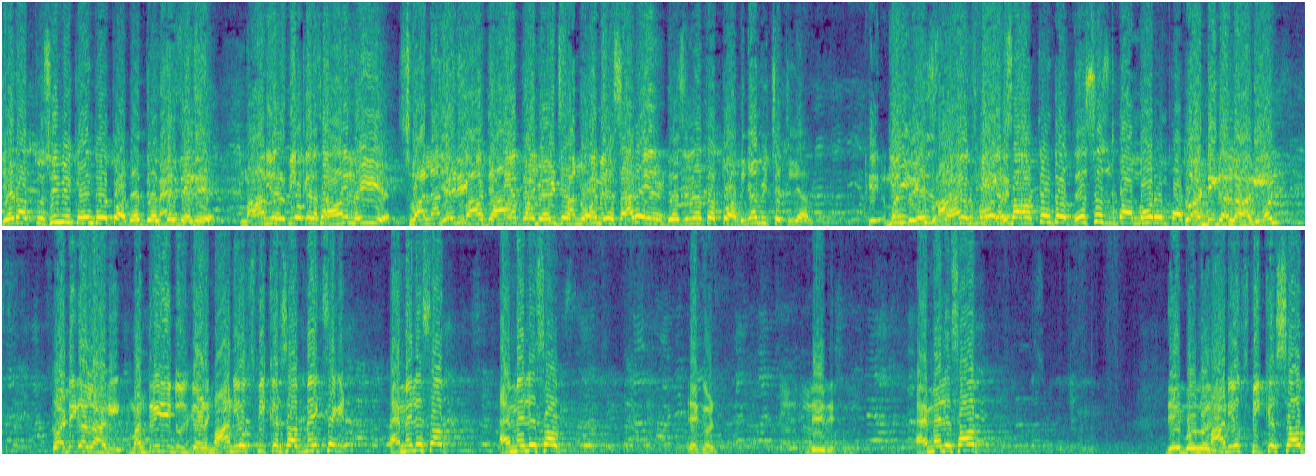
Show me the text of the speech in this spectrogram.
ਜਿਹੜਾ ਤੁਸੀਂ ਵੀ ਕਹਿੰਦੇ ਹੋ ਤੁਹਾਡੇ ਦਿਲ ਦੇ ਨੇੜੇ ਹੈ। ਮਾਨਯੋਗ ਆਹ ਮੇਰੇ ਕੋਲ ਸਪੀਕਰ ਸਾਹਿਬ ਕਿਤਾਬ ਸਿਰਫ ਨਹੀਂ ਹੈ। ਸਵਾਲਾਂ ਦੇ ਜਿਹੜੀ ਜਵਾਬ ਦਿੱਤੇ ਆ, ਕਿਤਾਬ ਦੇ ਪੰਜ ਮਿੰਟ ਵਿੱਚ ਸਾਨੂੰ ਵੀ ਮਿਲ ਤੁਹਾਡੇ ਸਾਰੇ ਸਕਦੇ ਆ। ਲੀਡਰਸ ਨੇ ਤਾਂ ਤੁਹਾਡੀਆਂ ਵੀ ਚਿੱਠੀਆਂ ਨੇ। ਠੀਕ, ਕੀ ਮੰਤਰੀ is ਜੀ, that more important or this is more important ਤੁਹਾਡੀ ਗੱਲ ਆ ਗਈ। ਤੁਹਾਡੀ ਗੱਲ ਆ ਗਈ। ਮੰਤਰੀ ਜੀ ਤੁਸੀਂ ਕਹਿਣਾ ਮਾਨਯੋਗ ਸਪੀਕਰ ਸਾਹਿਬ ਮੈਂ ਇੱਕ ਸੈਕਿੰਡ ਐਮਐਲਏ ਸਾਹਿਬ ਐਮਐਲਏ ਸਾਹਿਬ। ਇੱਕ ਮਿੰਟ। ਜੀ ਜੀ ਐਮਐਲਏ ਸਾਹਿਬ। ਜੀ ਬੋਲੋ ਜੀ। ਮਾਨਯੋਗ ਸਪੀਕਰ ਸਾਹਿਬ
